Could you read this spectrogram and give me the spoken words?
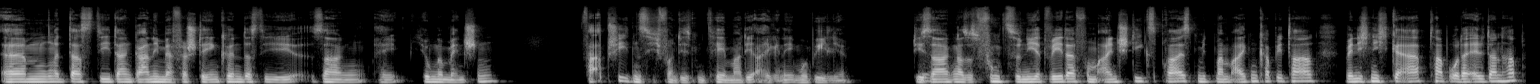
ähm, dass die dann gar nicht mehr verstehen können, dass die sagen, hey, junge Menschen verabschieden sich von diesem Thema, die eigene Immobilie. Die ja. sagen, also es funktioniert weder vom Einstiegspreis mit meinem Eigenkapital, wenn ich nicht geerbt habe oder Eltern habe.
